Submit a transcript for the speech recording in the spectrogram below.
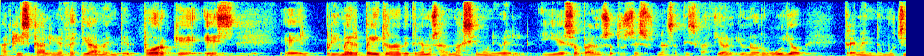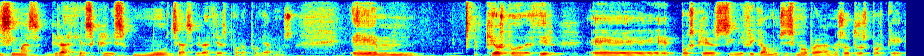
a Chris Callen, efectivamente, porque es el primer Patreon que tenemos al máximo nivel. Y eso para nosotros es una satisfacción y un orgullo tremendo. Muchísimas gracias, Chris. Muchas gracias por apoyarnos. Em, ¿Qué os puedo decir? Eh, pues que significa muchísimo para nosotros porque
